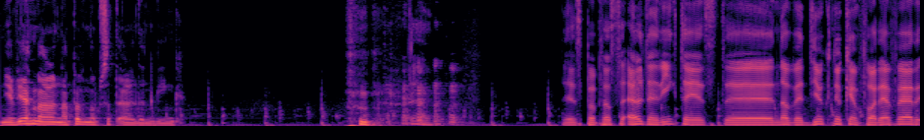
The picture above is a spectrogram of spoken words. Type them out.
Nie wiemy, ale na pewno przed Elden Ring. Więc po prostu Elden Ring to jest e, nowy Duke Nukem Forever e,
